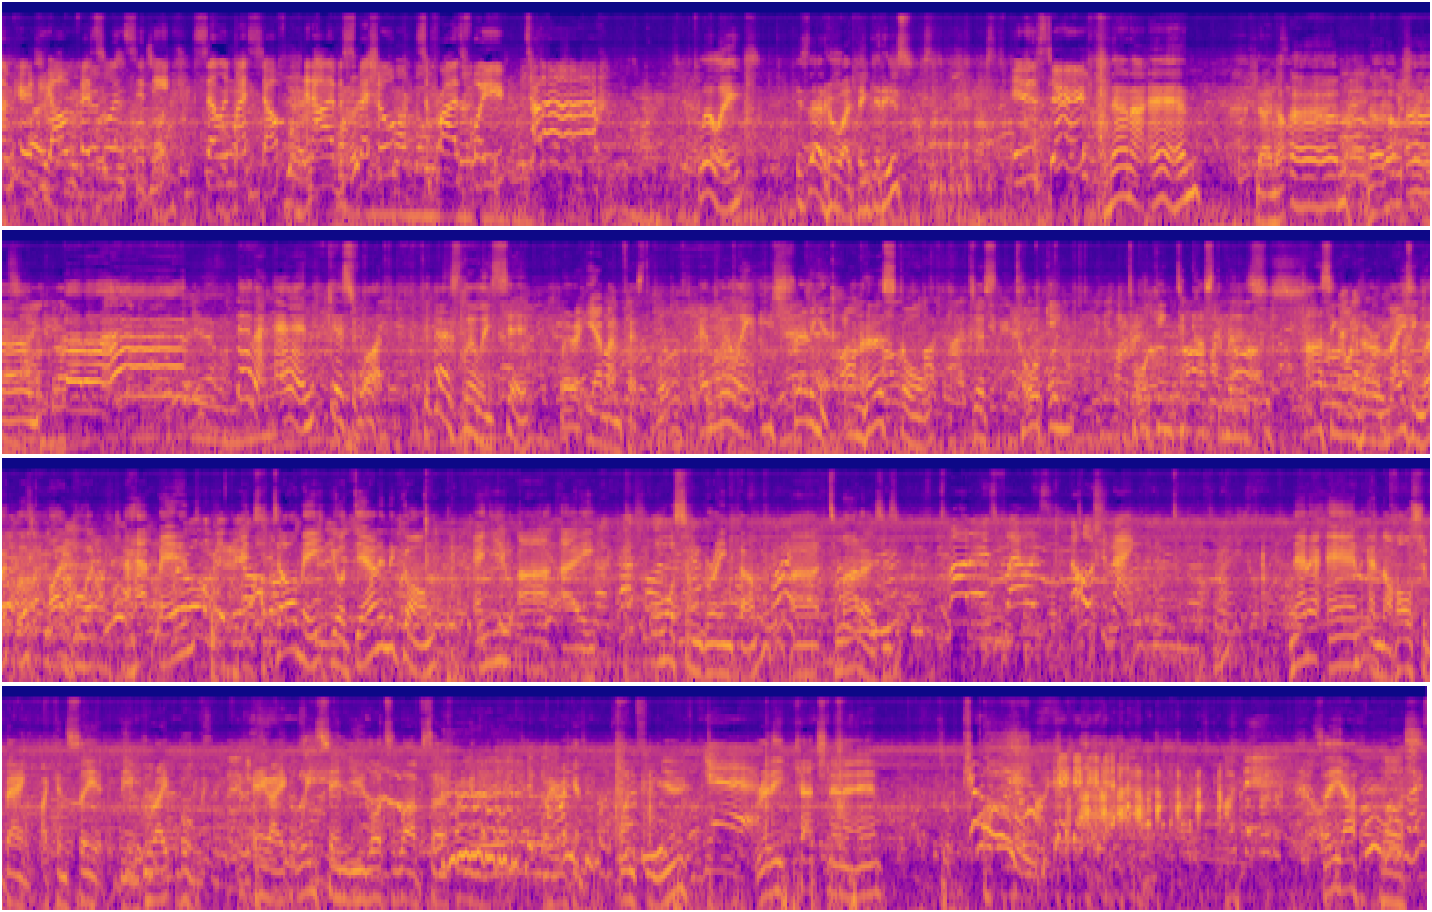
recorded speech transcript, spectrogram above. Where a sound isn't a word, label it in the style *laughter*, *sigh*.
I'm here at the Yabun Festival in Sydney selling my stuff, and I have a special surprise for you. Ta-da! Lilly, is that who I think it is? It is too. Nana Ann. No, no, um, no, no, um, Nana Ann. Ann, guess what? As Lilly said, we're at Yabun Festival, and Lilly is shredding it on her stall, just talking, talking to customers, passing on her amazing work. Look, I bought a hat band, and she told me you're down in the gong, and you are a awesome green thumb. Uh, tomatoes, is it? Tomatoes, flowers, the whole shebang. Nana Ann and the whole shebang. I can see it. Be a great book. Anyway, we send you lots of love. So we're gonna, what do you reckon? One from you. Yeah. Ready? Catch Nana Ann. *laughs* See ya. Nice.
